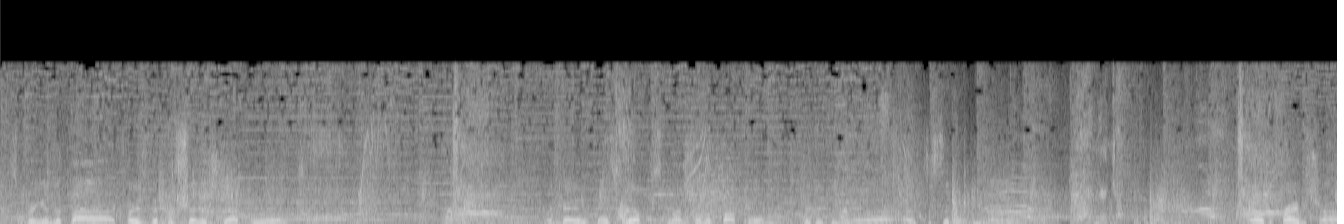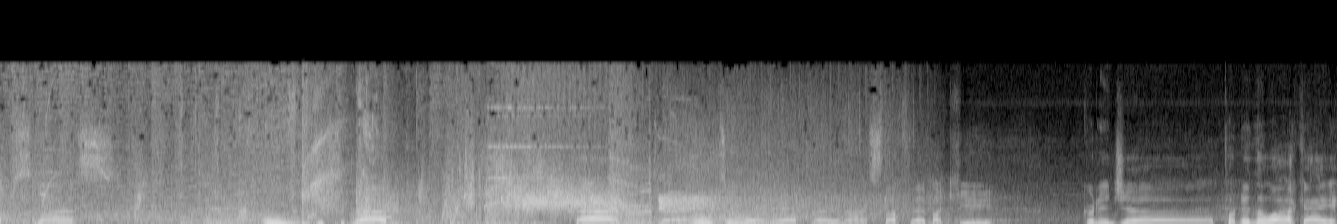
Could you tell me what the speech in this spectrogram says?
Let's bring in the bar, close the percentage gap here. Okay, the up smash on the platform, predicting a, a just an empty lane. Oh, the frame traps, nice. Oh, just a grab. That will do it, yep, very nice stuff there by Q. Greninja putting in the work, eh?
